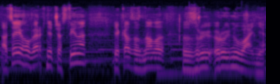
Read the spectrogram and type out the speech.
А це його верхня частина, яка зазнала руйнування.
